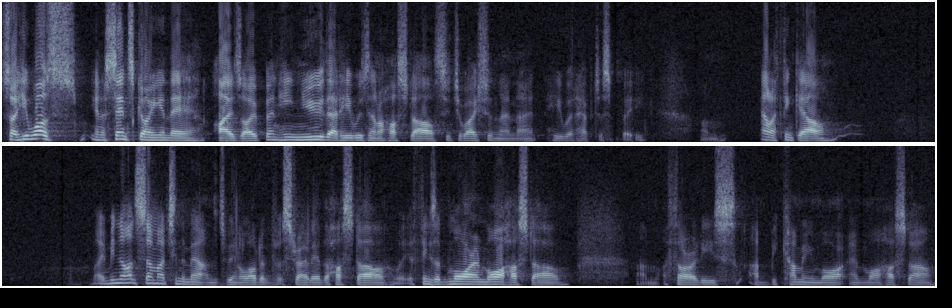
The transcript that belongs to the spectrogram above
So he was, in a sense, going in there eyes open. He knew that he was in a hostile situation and that he would have to speak. Um, and I think our, maybe not so much in the mountains, but in a lot of Australia, the hostile, things are more and more hostile um, authorities are becoming more and more hostile.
